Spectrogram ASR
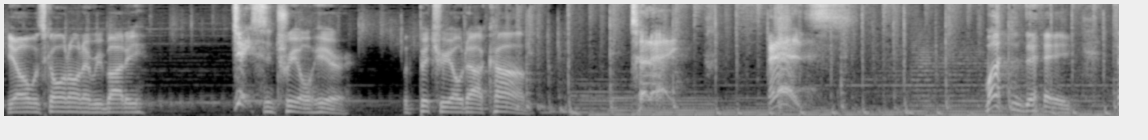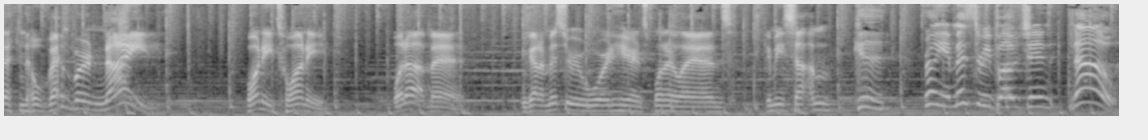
Yo, what's going on, everybody? Jason Trio here with Bitrio.com. Today is Monday, November 9th, 2020. What up, man? We got a mystery reward here in Splinterlands. Give me something good. Brilliant mystery potion. No!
